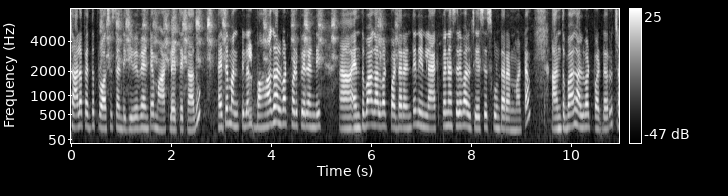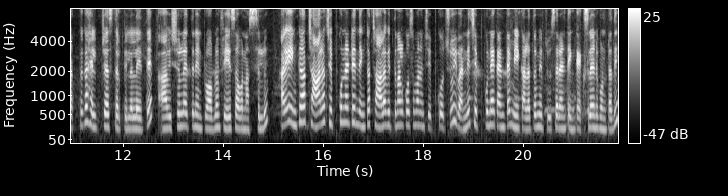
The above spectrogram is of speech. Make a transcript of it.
చాలా పెద్ద ప్రాసెస్ అండి. గివ్ అంటే మాటలైతే కాదు. అయితే మన పిల్లలు బాగా అలవాటు పడిపోయారండి. ఎంత బాగా అలవాటు పడ్డారంటే నేను లేకపోయినా సరే వాళ్ళు చేసేసుకుంటారనమాట అంత బాగా అలవాటు పడ్డారు. చక్కగా హెల్ప్ చేస్తారు పిల్లలైతే. ఆ విషయంలో అయితే నేను ప్రాబ్లం ఫేస్ అవ్వను అస్సలు. అరే ఇంకా చాలా చెప్పుకున్నట్టయింది. ఇంకా చాలా విత్తనాల కోసం మనం చెప్పుకోవచ్చు. ఇవన్నీ చెప్పుకునే కంటే మీ కళ్ళతో మీరు చూసారంటే ఇంకా ఎక్సలెంట్గా ఉంటుంది.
